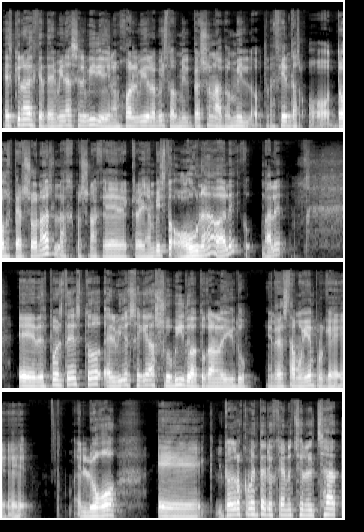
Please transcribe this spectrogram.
es que una vez que terminas el vídeo y a lo mejor el vídeo lo han visto mil personas, dos mil o trescientas o dos personas, las personas que, que lo hayan visto, o una, ¿vale? ¿Vale? Eh, después de esto, el vídeo se queda subido a tu canal de YouTube. Entonces está muy bien porque eh, luego eh, todos los comentarios que han hecho en el chat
